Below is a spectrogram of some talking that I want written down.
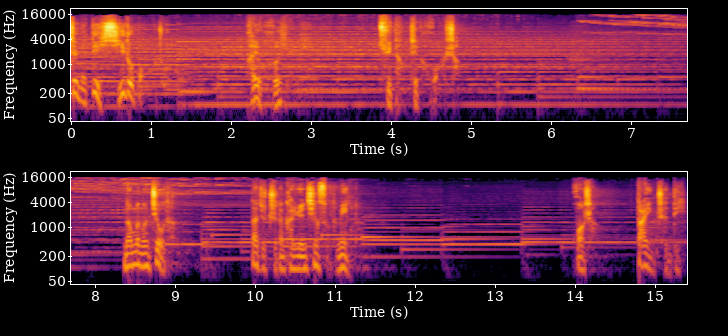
朕的弟媳都保不住，还有何颜面去等这个皇上？能不能救他，那就只能看袁清锁的命了。皇上，答应臣弟，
